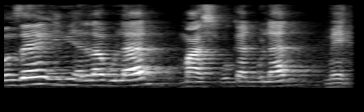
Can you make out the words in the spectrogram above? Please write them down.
Konzeng ini adalah bulan Mac, bukan bulan Mei.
